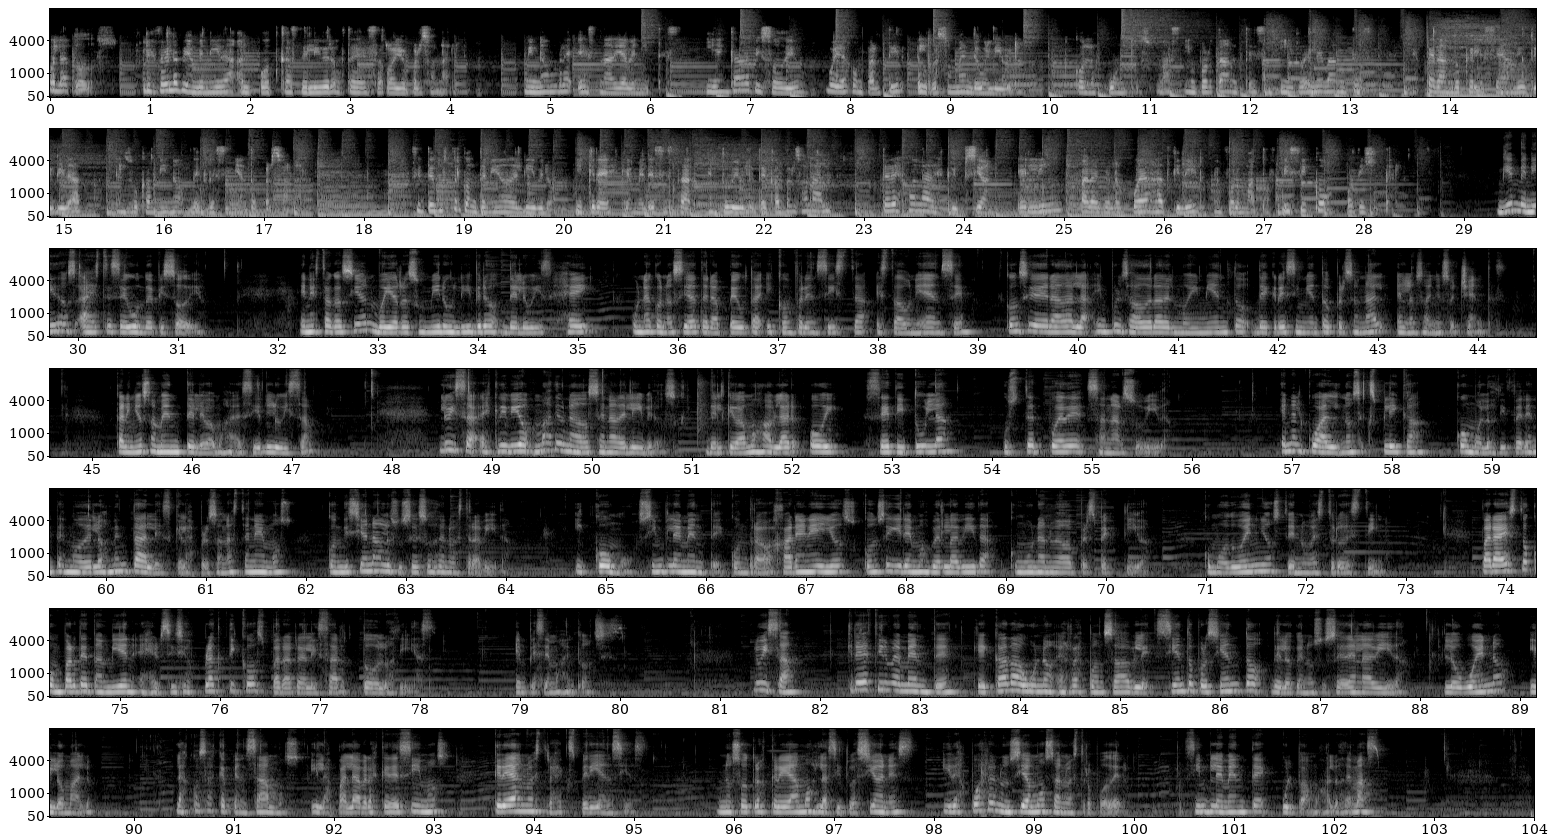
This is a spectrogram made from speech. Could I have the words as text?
Hola a todos, les doy la bienvenida al podcast de libros de desarrollo personal. Mi nombre es Nadia Benítez y en cada episodio voy a compartir el resumen de un libro, con los puntos más importantes y relevantes, esperando que les sean de utilidad en su camino de crecimiento personal. Si te gusta el contenido del libro y crees que merece estar en tu biblioteca personal, te dejo en la descripción el link para que lo puedas adquirir en formato físico o digital. Bienvenidos a este segundo episodio. En esta ocasión voy a resumir un libro de Louise Hay, una conocida terapeuta y conferencista estadounidense, considerada la impulsadora del movimiento de crecimiento personal en los años 80. Cariñosamente le vamos a decir Luisa. Luisa escribió más de una docena de libros, del que vamos a hablar hoy se titula Usted puede sanar su vida, en el cual nos explica cómo los diferentes modelos mentales que las personas tenemos condicionan los sucesos de nuestra vida y cómo simplemente con trabajar en ellos conseguiremos ver la vida con una nueva perspectiva, como dueños de nuestro destino. Para esto comparte también ejercicios prácticos para realizar todos los días. Empecemos entonces. Luisa cree firmemente que cada uno es responsable 100% de lo que nos sucede en la vida lo bueno y lo malo. Las cosas que pensamos y las palabras que decimos crean nuestras experiencias. Nosotros creamos las situaciones y después renunciamos a nuestro poder. Simplemente culpamos a los demás.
